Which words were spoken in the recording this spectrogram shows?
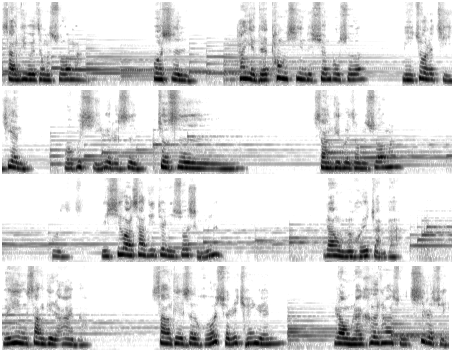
上帝会这么说吗？或是，他也得痛心的宣布说，你做了几件我不喜悦的事？就是，上帝会这么说吗？我，你希望上帝对你说什么呢？让我们回转吧。回应上帝的爱吧，上帝是活水的泉源，让我们来喝他所赐的水，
